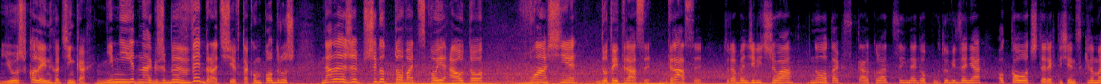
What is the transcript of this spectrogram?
już w kolejnych odcinkach. Niemniej jednak, żeby wybrać się w taką podróż, należy przygotować swoje auto właśnie do tej trasy. Trasy, która będzie liczyła, no tak z kalkulacyjnego punktu widzenia, około 4000 km.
